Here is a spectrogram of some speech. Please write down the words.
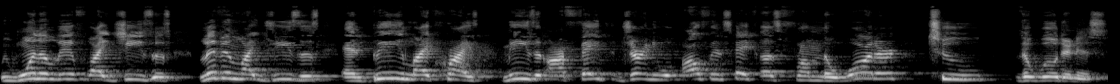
we want to live like Jesus, living like Jesus and being like Christ means that our faith journey will often take us from the water to the wilderness.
